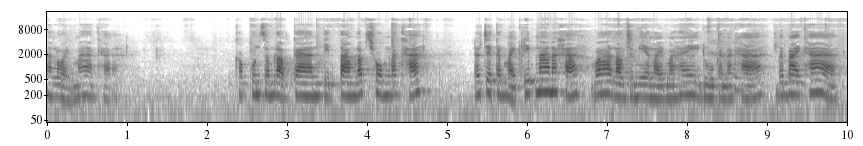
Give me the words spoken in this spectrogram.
อร่อยมากค่ะ อบคุณสำหรับการติดตามรับชมนะคะ แล้วเจอกันใหม่คลิปหน้านะคะ ว่าเราจะมีอะไรมาให้ดูกันนะคะ บ๊ายบายค่ะ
